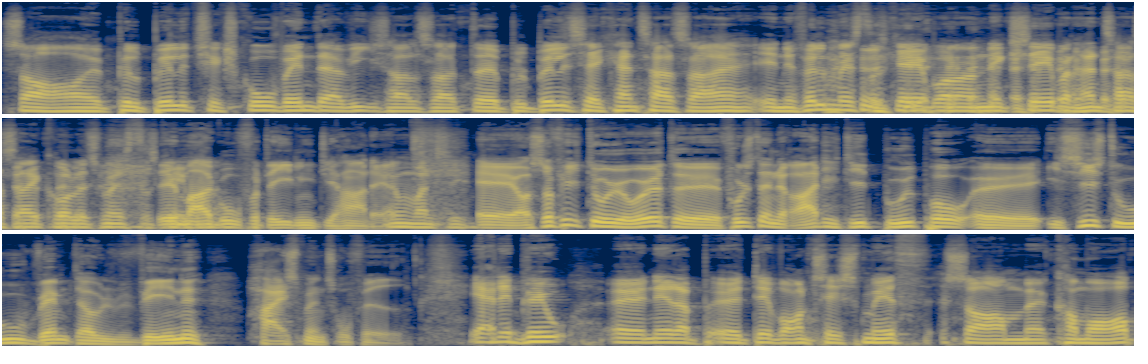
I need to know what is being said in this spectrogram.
Så Bill Belichicks gode ven der viser altså, at Bill Belichick han tager sig NFL-mesterskaber, og Nick Saban han tager sig college-mesterskaber. Det er en meget god fordeling, de har der. Det må man sige. Øh, og så fik du jo et øh, fuldstændig ret i dit bud på øh, i sidste uge, hvem der ville vinde Heisman-trofæet. Ja, det blev øh, netop øh, Devontae Smith, som øh, kommer op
